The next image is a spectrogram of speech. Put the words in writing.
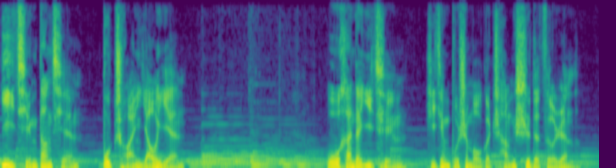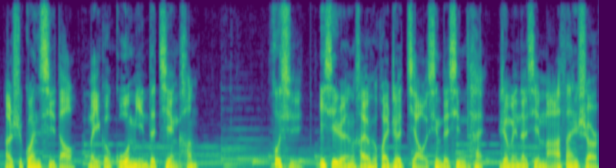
疫情当前，不传谣言。武汉的疫情。已经不是某个城市的责任了，而是关系到每个国民的健康。或许一些人还会怀着侥幸的心态，认为那些麻烦事儿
